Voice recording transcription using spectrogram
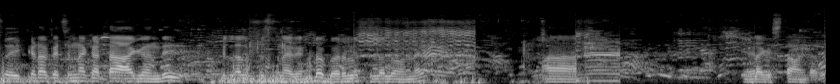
సో ఇక్కడ ఒక చిన్న కట్ట ఆగి ఉంది. పిల్లలు చూస్తున్నారు ఇంట్లో గొర్రెలు పిల్లలు ఉన్నాయి. ఆ, ఇలాగ ఉంటారు.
